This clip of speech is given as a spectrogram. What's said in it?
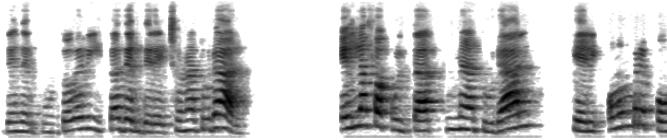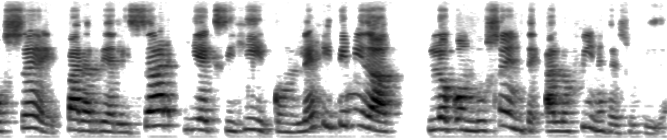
desde el punto de vista del derecho natural. Es la facultad natural que el hombre posee para realizar y exigir con legitimidad lo conducente a los fines de su vida.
